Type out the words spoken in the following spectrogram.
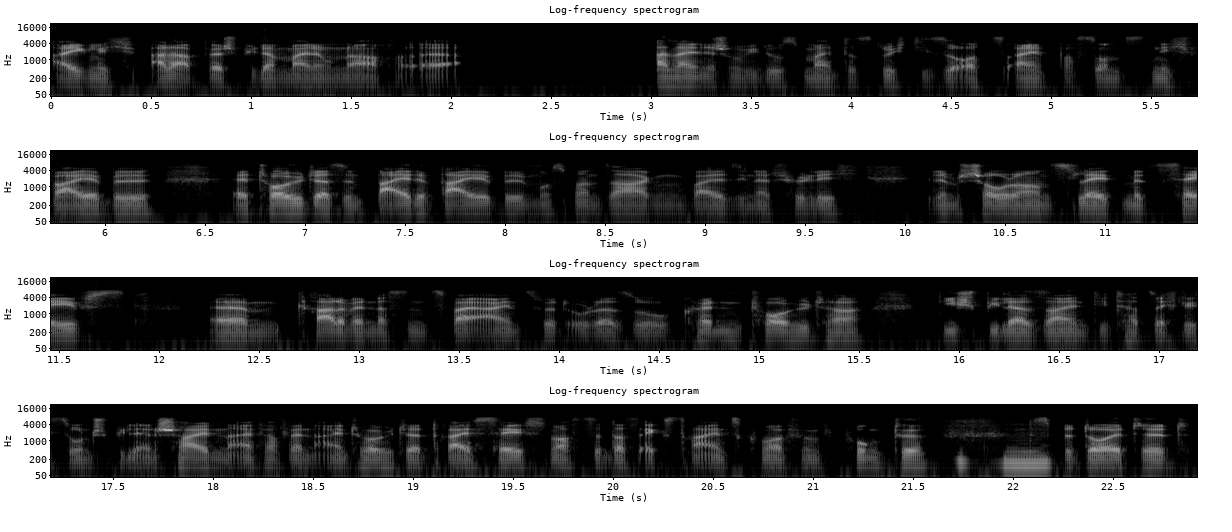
eigentlich alle Abwehrspieler Meinung nach äh, alleine schon, wie du es meintest, durch diese Odds einfach sonst nicht viable. Äh, Torhüter sind beide viable, muss man sagen, weil sie natürlich in einem Showdown-Slate mit Saves ähm, Gerade wenn das ein 2-1 wird oder so, können Torhüter die Spieler sein, die tatsächlich so ein Spiel entscheiden. Einfach wenn ein Torhüter drei Saves macht, sind das extra 1,5 Punkte. Mhm. Das bedeutet,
